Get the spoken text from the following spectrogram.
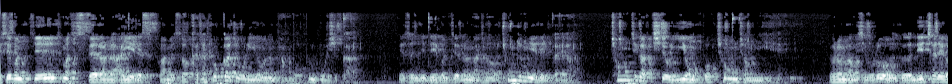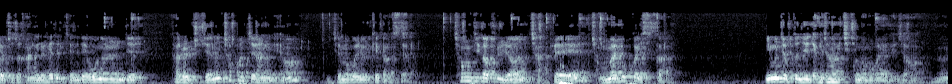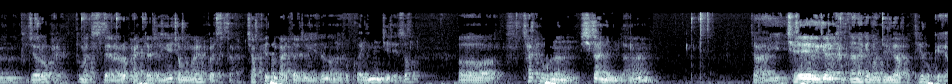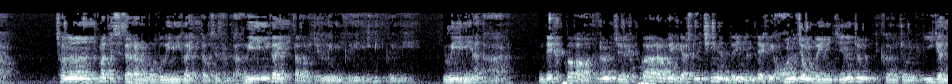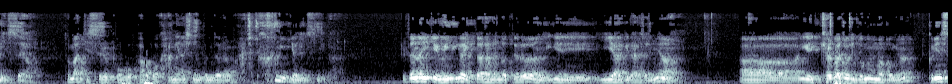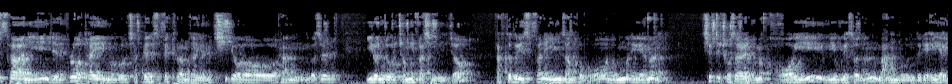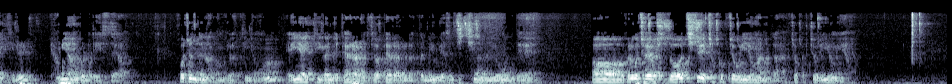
세 번째 토마티스 베라를 ILS 포함해서 가장 효과적으로 이용하는 방법은 무엇일까? 그래서 이제 네 번째로는 마지막으로 총정리해 드릴 거예요. 청지각 치료 이용법 총정리 이런 방식으로 그 네 차례에 걸쳐서 강의를 해 드릴 텐데 오늘 이제 다룰 주제는 첫 번째 강의네요. 제목을 이렇게 달았어요. 청지각 훈련 자폐에 정말 효과 있을까? 이 문제부터 이제 냉정하게 짚고 넘어가야 되죠. 어, 부제로 발, 토마티스 베라로 발달장애 정말 효과 있을까? 자폐든 발달장애든 어느 효과가 있는지에 대해서 어, 살펴보는 시간입니다. 자, 제 의견을 간단하게 먼저 요약부터 해볼게요. 저는 토마티스 베라는 모두 의미가 있다고 생각합니다. 의미가 있다고 그러죠. 의미, 의미, 의미. 의미하다. 근데 효과가 어느 효과라고 얘기할 수 있는 측면들이 있는데 그게 어느 정도인지는 좀, 그, 좀 이견이 있어요. 토마티스를 보급하고 강의하시는 분들하고 아주 큰 이견이 있습니다. 일단은 이게 의미가 있다라는 것들은 이게 이야기를 하자면 어, 이게 결과적으로 논문만 보면 그린스판이 이제 floor time으로 자폐 스펙트럼 장애를 치료한 것을 이론적으로 정립하신 분이죠. 닥터 그린스판의 임상 보고 논문에 의하면 실제 조사를 해보면 거의 미국에서는 많은 부분들이 AIT를 병행한 걸로 되어 있어요. 호전된 아동들 같은 경우 AIT가 이제 베라르죠. 베라를 갖다 미국에서 지칭하는 용어인데 어 그리고 저 역시도 치료에 적극적으로 이용합니다. 적극적으로 이용해요.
